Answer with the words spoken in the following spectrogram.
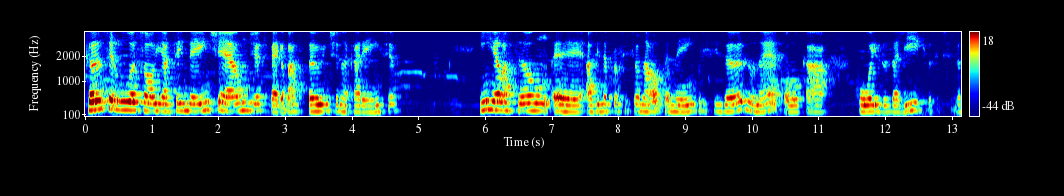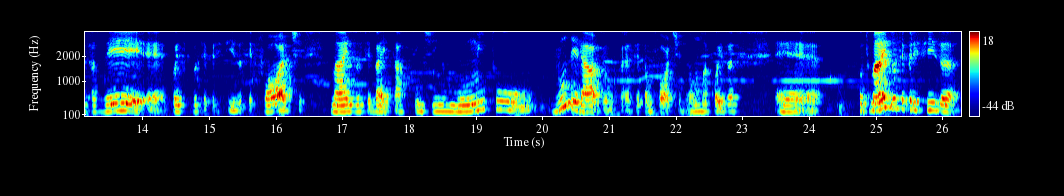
Câncer, Lua, Sol e Ascendente é um dia que pega bastante na carência. Em relação é, à vida profissional também, precisando, né, colocar coisas ali que você precisa fazer, é, coisas que você precisa ser forte, mas você vai estar tá se sentindo muito vulnerável para ser tão forte. Então, uma coisa. É, quanto mais você precisa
